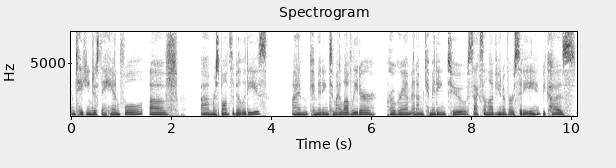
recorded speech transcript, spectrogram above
I'm taking just a handful of um, responsibilities. I'm committing to my Love Leader program and I'm committing to Sex and Love University because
